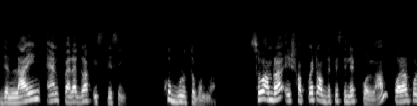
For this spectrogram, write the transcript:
যে লাইন অ্যান্ড প্যারাগ্রাফ স্পেসিং খুব গুরুত্বপূর্ণ। সো আমরা এই সব কয়টা অবজেক্টকে সিলেক্ট করলাম, করার পর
